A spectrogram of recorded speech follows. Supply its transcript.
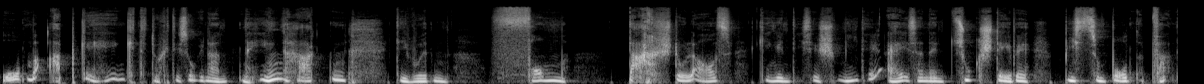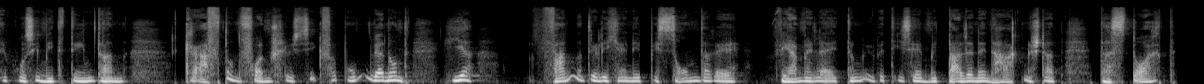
oben abgehängt durch die sogenannten Hinghaken. Die wurden vom Dachstuhl aus gingen diese schmiedeeisernen Zugstäbe bis zum Boden der Pfanne, wo sie mit dem dann kraft- und formschlüssig verbunden werden. Und hier fand natürlich eine besondere Wärmeleitung über diese metallenen Haken statt, dass dort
